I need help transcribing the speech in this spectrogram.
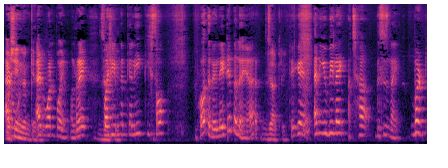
at Machine one- Gun Kelly. at one point all right exactly. Machine Gun Kelly की song बहुत relatable है यार Exactly. ठीक है एंड यू बी लाइक अच्छा this is nice but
